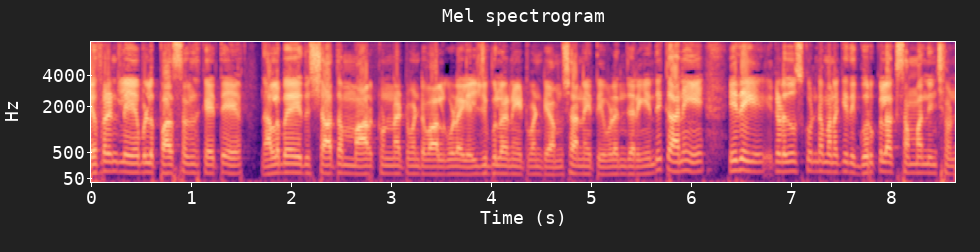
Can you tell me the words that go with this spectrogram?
differently abled పర్సన్స్కి అయితే నలభై ఐదు శాతం మార్కులు ఉన్నటువంటి వాళ్ళు కూడా ఎలిజిబుల్ అనేటువంటి అంశాన్ని అయితే ఇవ్వడం జరిగింది. కానీ ఇది ఇక్కడ చూసుకుంటే మనకి ఇది గురుకులకు సంబంధించిన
